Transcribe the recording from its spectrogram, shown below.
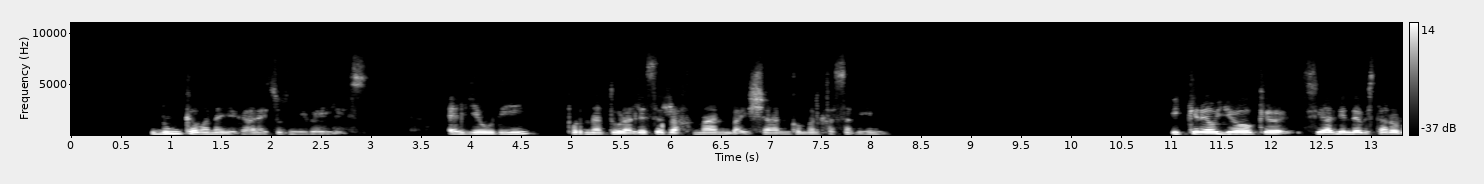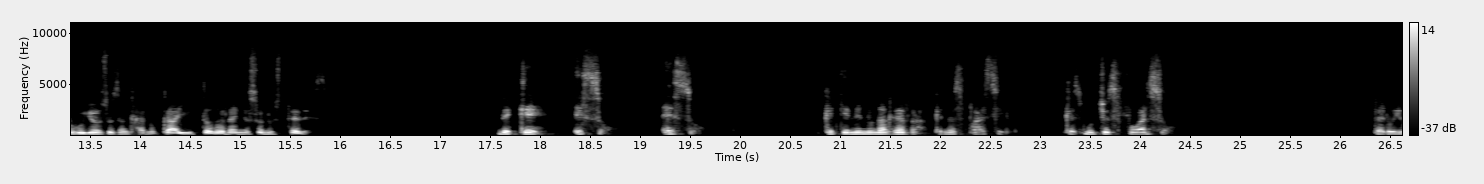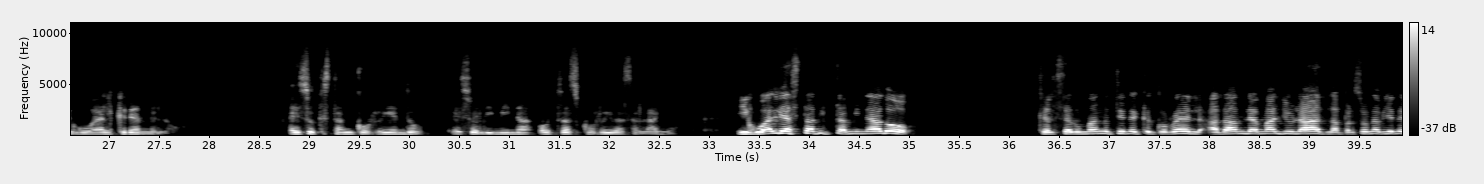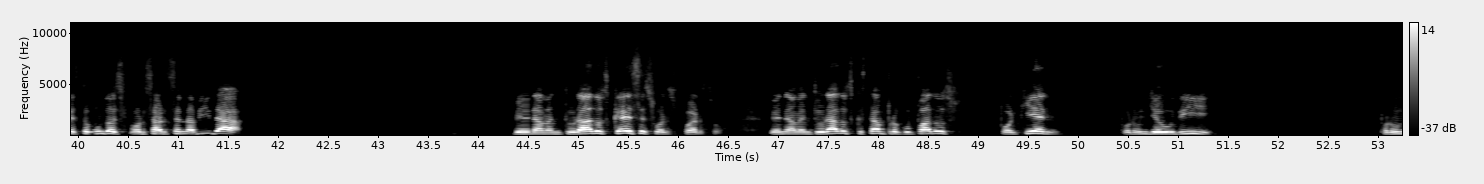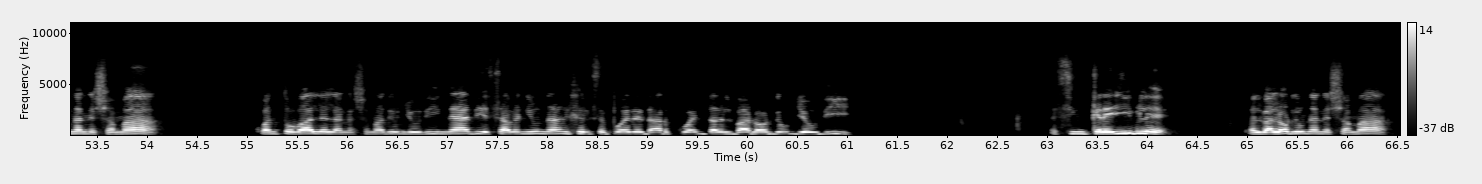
nunca van a llegar a esos niveles. El Yehudi, por naturaleza, es Rahman, Baishan, como el Hasadim. Y creo yo que si alguien debe estar orgulloso en Hanukkah y todo el año son ustedes. ¿De qué? Eso, eso. Que tienen una guerra, que no es fácil, que es mucho esfuerzo. Pero igual créanmelo. Eso que están corriendo, eso elimina otras corridas al año. Igual ya está dictaminado que el ser humano tiene que correr. Adam le amal yulad, la persona viene a este mundo a esforzarse en la vida. Bienaventurados que ese es su esfuerzo. Bienaventurados que están preocupados por quién? Por un Yehudí, por una Neshama. ¿Cuánto vale la Neshama de un Yehudí? Nadie sabe, ni un ángel se puede dar cuenta del valor de un Yehudí. Es increíble el valor de una Neshama,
